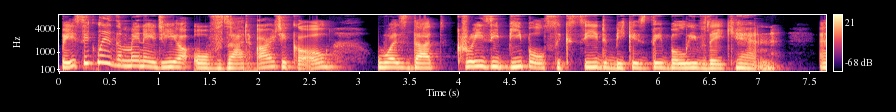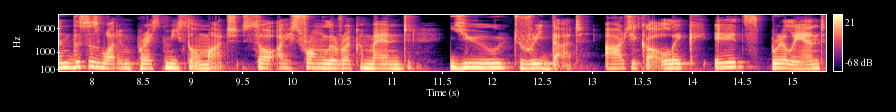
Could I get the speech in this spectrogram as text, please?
Basically, the main idea of that article was that crazy people succeed because they believe they can. And this is what impressed me so much. So I strongly recommend you to read that article. Like, it's brilliant.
